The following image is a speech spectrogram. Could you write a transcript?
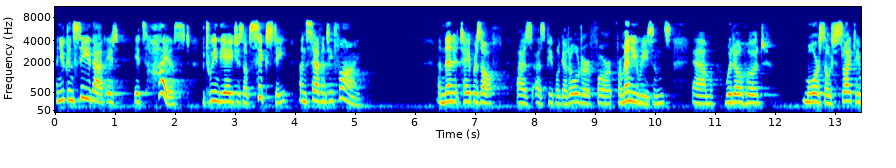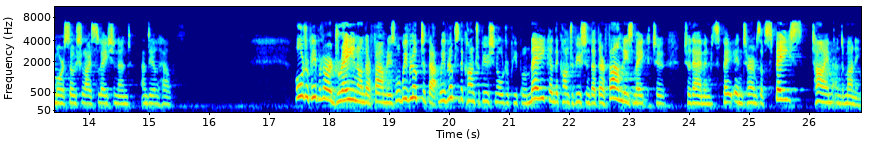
And you can see that it, it's highest between the ages of 60 and 75. And then it tapers off as, as people get older for, for many reasons um, widowhood, more social, slightly more social isolation and, and ill health. Older people are a drain on their families. Well, we've looked at that. We've looked at the contribution older people make and the contribution that their families make to, to them in, spa- in terms of space, time, and money.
